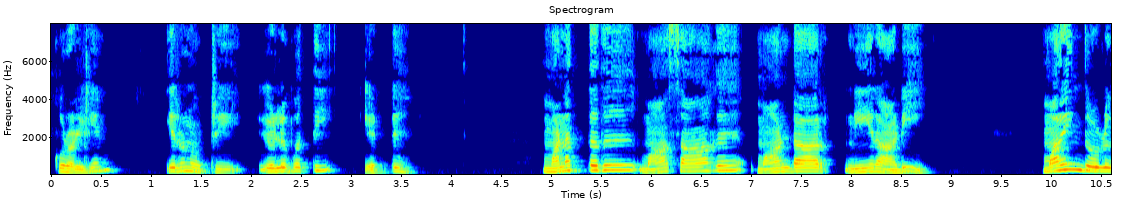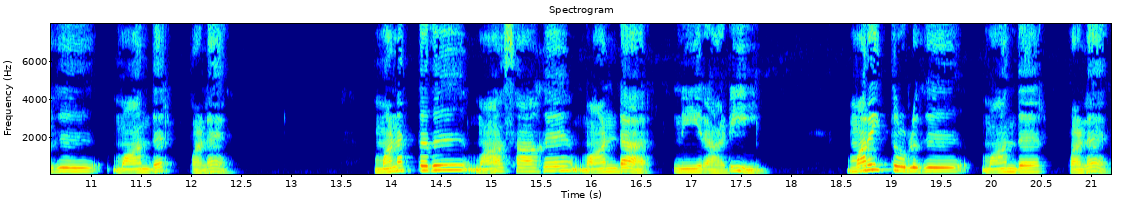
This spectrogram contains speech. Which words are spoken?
குரல் எண் இருநூற்றி எழுபத்தி எட்டு. மனத்தது மாசாக மாண்டார் நீராடி மறைந்தொழுகு மாந்தர் பலர். மனத்தது மாசாக மாண்டார் நீராடி மறைத்தொழுகு மாந்தர் பலர்.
